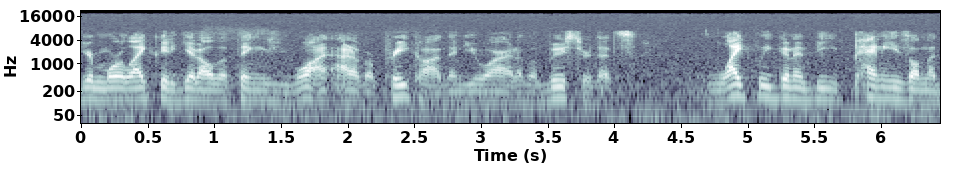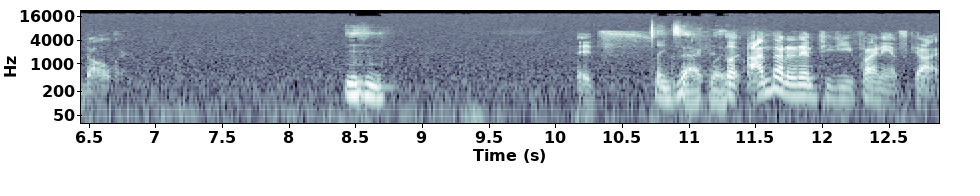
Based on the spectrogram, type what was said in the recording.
you're more likely to get all the things you want out of a precon than you are out of a booster that's likely going to be pennies on the dollar. Mm-hmm. It's Exactly. look, I'm not an MTG finance guy,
